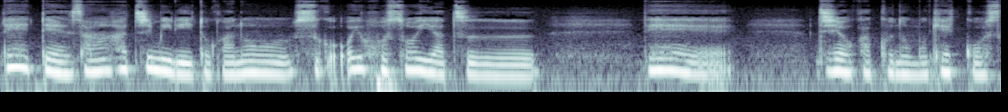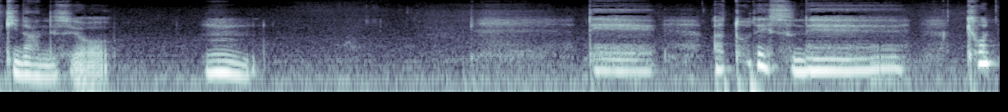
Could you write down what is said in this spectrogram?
0.38ミリとかのすごい細いやつで字を書くのも結構好きなんですよ。うん。であとですね去年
